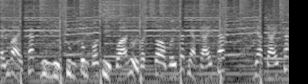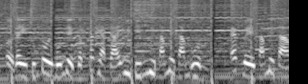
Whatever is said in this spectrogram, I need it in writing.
Đánh bài khác nhưng nhìn chung không có gì quá nổi bật so với các nhà cái khác. Nhà cái khác ở đây chúng tôi muốn đề cập các nhà cái uy tín như 88 won fb88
